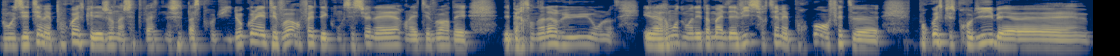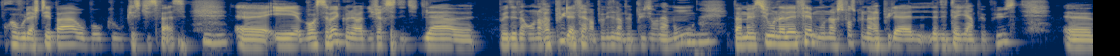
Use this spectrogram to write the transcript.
bon, on se disait mais pourquoi est-ce que les gens n'achètent pas n'achètent pas ce produit? Donc on a été voir en fait des concessionnaires, on a été voir des, des personnes dans la rue, on, et on a vraiment demandé pas mal d'avis sur tiens, mais pourquoi en fait, euh, pourquoi est-ce que ce produit, ben, euh, pourquoi vous l'achetez pas ou, ou- ou qu'est-ce qui se passe? Mhm. euh, Et bon, c'est vrai qu'on aurait dû faire cette étude-là. Euh, peut-être, on aurait pu la faire un peu peut-être un peu plus en amont. Enfin, même si on l'avait fait, mais on a- je pense qu'on aurait pu la, la détailler un peu plus. Euh,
